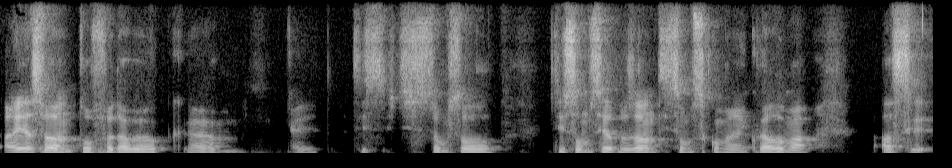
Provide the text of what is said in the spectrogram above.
allee, dat is wel een toffe dat we ook. Um, het, is, het, is, soms wel, het is soms heel plezant, het is soms kommer ik wel, maar als je,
